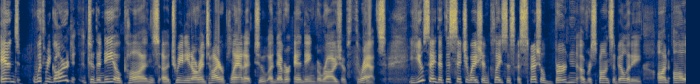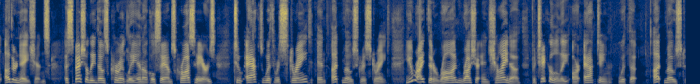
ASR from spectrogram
And with regard to the neocons uh, treating our entire planet to a never ending barrage of threats, you say that this situation places a special burden of responsibility on all other nations, especially those currently in Uncle Sam's crosshairs, to act with restraint and utmost restraint. You write that Iran, Russia, and China, particularly, are acting with the utmost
